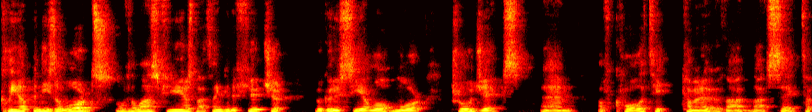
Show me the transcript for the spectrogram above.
clean up in these awards over the last few years, but I think in the future we're going to see a lot more projects um, of quality coming out of that, that sector.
